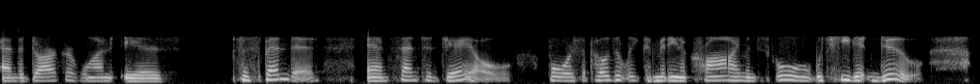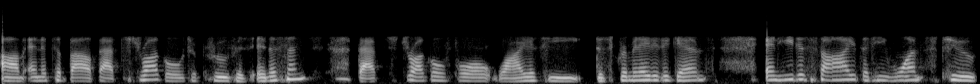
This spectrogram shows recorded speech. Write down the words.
and the darker one is suspended and sent to jail for supposedly committing a crime in school, which he didn't do. Um, and it's about that struggle to prove his innocence, that struggle for why is he discriminated against, and he decides that he wants to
